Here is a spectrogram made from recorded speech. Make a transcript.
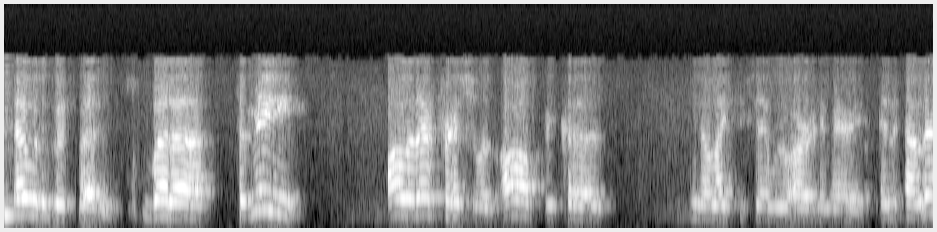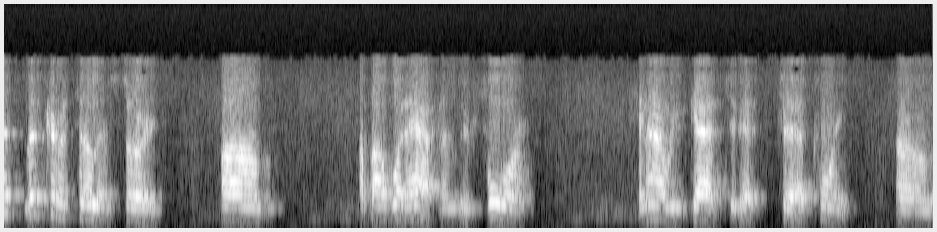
that would have been funny. But uh, to me, all of that pressure was off because you know, like you said, we were already married. And uh, let's let's kind of tell that story um, about what happened before and how we got to that to that point. Um,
